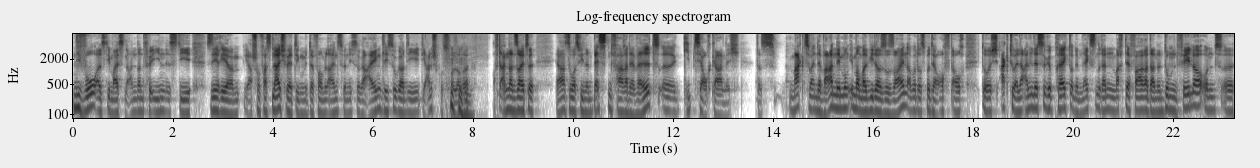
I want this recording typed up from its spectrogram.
Niveau als die meisten anderen. Für ihn ist die Serie ja schon fast gleichwertig mit der Formel 1, wenn nicht sogar eigentlich sogar die, die anspruchsvollere. auf der anderen Seite, ja, sowas wie einen besten Fahrer der Welt äh, gibt's ja auch gar nicht. Das mag zwar in der Wahrnehmung immer mal wieder so sein, aber das wird ja oft auch durch aktuelle Anlässe geprägt und im nächsten Rennen macht der Fahrer dann einen dummen Fehler und äh,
